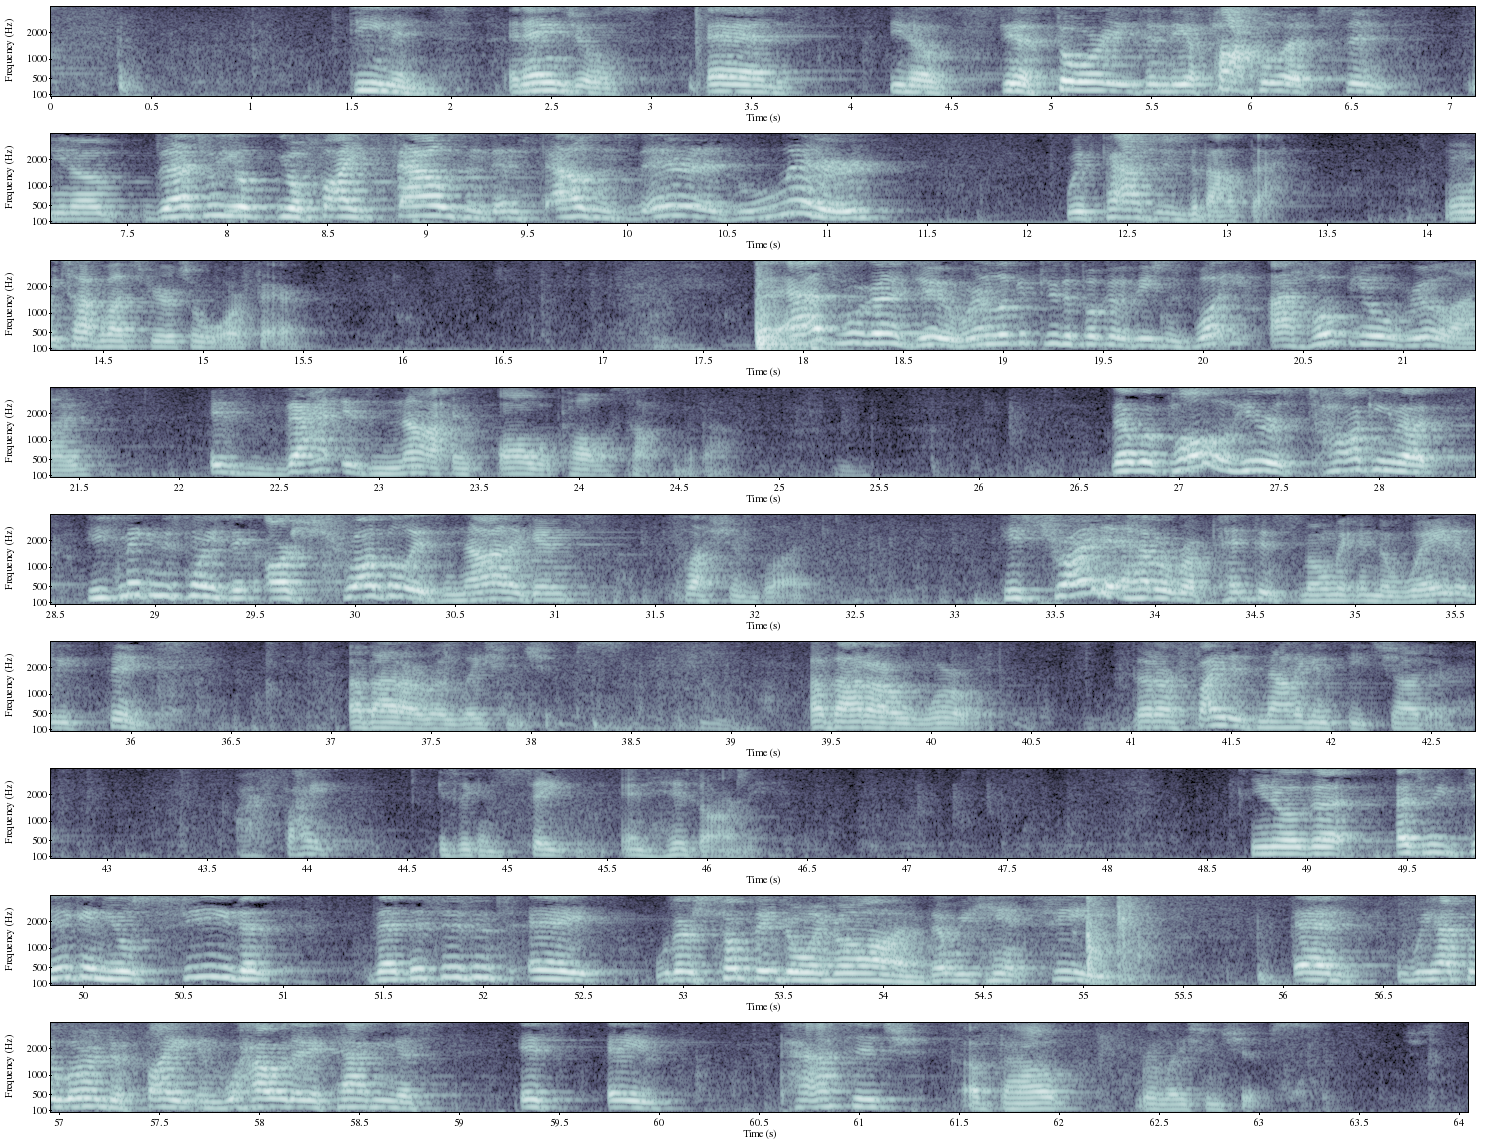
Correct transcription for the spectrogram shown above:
demons and angels and you know the authorities and the apocalypse and you know that's where you'll, you'll find thousands and thousands the internet is littered with passages about that when we talk about spiritual warfare but as we're going to do we're going to look at through the book of ephesians what i hope you'll realize is that is not at all what paul is talking about that what paul here is talking about he's making this point he's saying our struggle is not against flesh and blood. He's trying to have a repentance moment in the way that we think about our relationships, about our world. That our fight is not against each other, our fight is against Satan and his army. You know, that as we dig in, you'll see that, that this isn't a, well, there's something going on that we can't see, and we have to learn to fight, and how are they attacking us? It's a passage about relationships.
